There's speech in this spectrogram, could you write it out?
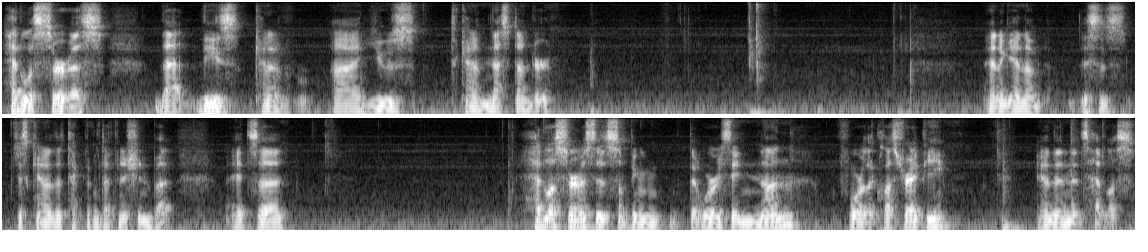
headless service that these kind of uh, use to kind of nest under. And again, I'm, this is just kind of the technical definition, but it's a headless service is something that where we say none for the cluster IP, and then it's headless.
